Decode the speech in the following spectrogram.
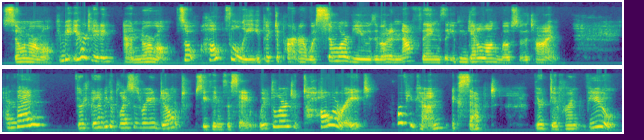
So normal. Can be irritating and normal. So hopefully you picked a partner with similar views about enough things that you can get along most of the time. And then there's going to be the places where you don't see things the same. We have to learn to tolerate, or if you can, accept their different view.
